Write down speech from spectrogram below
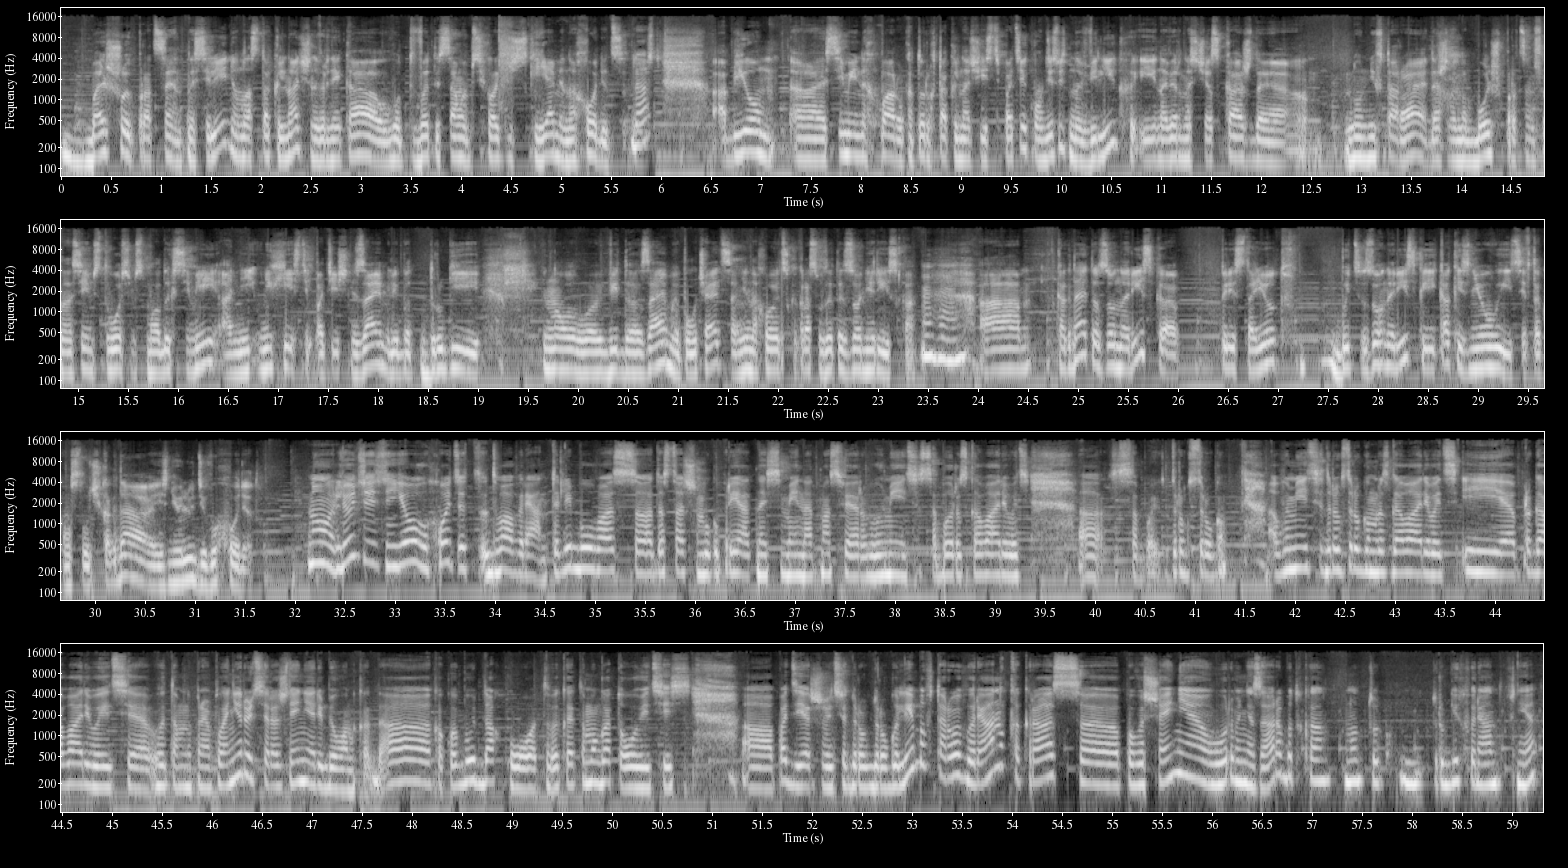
большой процент населения у нас так или иначе наверняка вот в этой самой психологической яме находится. Да? То есть объем э, семейных пар, у которых так или иначе есть ипотека, он действительно велик, и, наверное, сейчас каждая, ну, не вторая, даже, наверное, больше процентов, на 70-80 молодых семей, они, у них есть ипотечный займ, либо другие нового вида займы, и, получается, они находятся как раз в этой зоне риска. Угу. А когда эта зона риска перестает быть зоной риска, и как из нее выйти в таком случае? Случае, когда из нее люди выходят? Ну, люди из нее выходят два варианта. Либо у вас э, достаточно благоприятная семейная атмосфера, вы умеете с собой разговаривать, э, с собой, друг с другом. Вы умеете друг с другом разговаривать и проговариваете, вы там, например, планируете рождение ребенка, да, какой будет доход, вы к этому готовитесь, э, поддерживаете друг друга. Либо второй вариант как раз повышение уровня заработка. Ну, тут других вариантов нет.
